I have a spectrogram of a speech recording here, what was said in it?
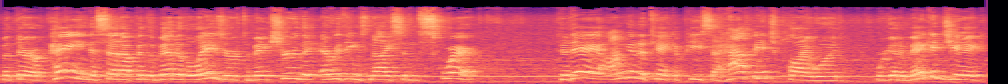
but they're a pain to set up in the bed of the laser to make sure that everything's nice and square. Today I'm going to take a piece of half inch plywood, we're going to make a jig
